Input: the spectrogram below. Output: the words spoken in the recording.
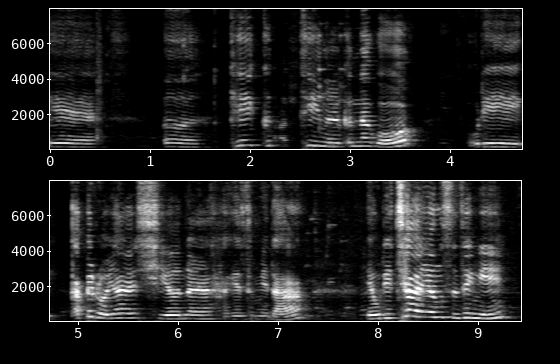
예, 어, 케이크 커팅을 끝나고 우리 카페 로얄 시연을 하겠습니다. 예, 우리 최하영 선생님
